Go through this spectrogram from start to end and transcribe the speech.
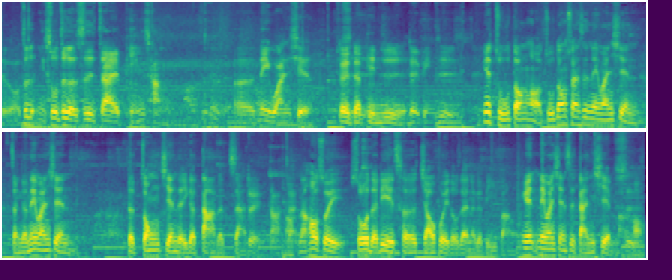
得哦。这个你说这个是在平常呃内湾线，对的，平日，对平日，因为竹东哈，竹东算是内湾线整个内湾线的中间的一个大的站，对大好站，然后所以所有的列车交汇都在那个地方，因为内湾线是单线嘛是，好，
